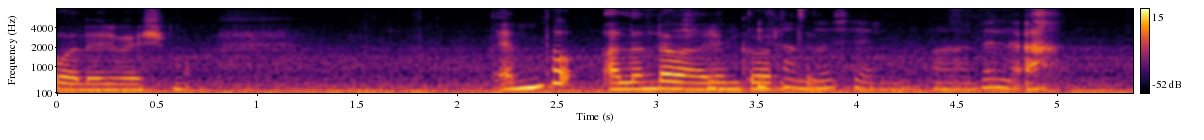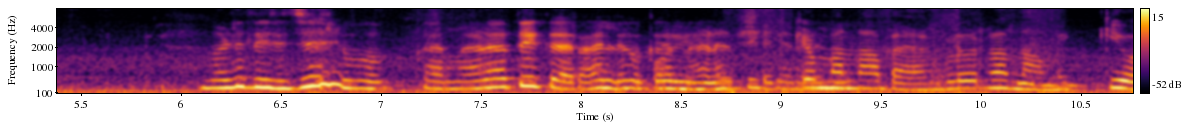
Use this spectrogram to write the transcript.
പോലെ ഒരു വിഷമം. എന്തോ അലന്റെ കാര്യം കുറച്ച് അതല്ല. ഇങ്ങോട്ട് തിരിച്ചു വരുമ്പോ കർണാടകത്തിൽ കയറാമല്ലോ കർണാടകത്തിൽ ശരിക്കും പറഞ്ഞാൽ ബാംഗ്ലൂരിനെ നമിക്കുക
